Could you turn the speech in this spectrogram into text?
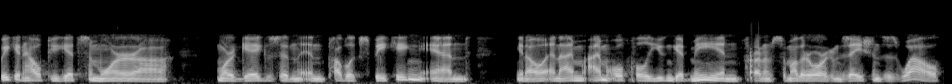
we can help you get some more. Uh, more gigs in, in public speaking and you know, and I'm I'm hopeful you can get me in front of some other organizations as well.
